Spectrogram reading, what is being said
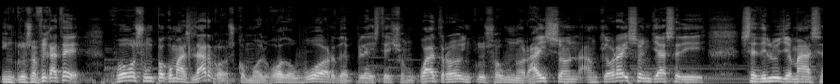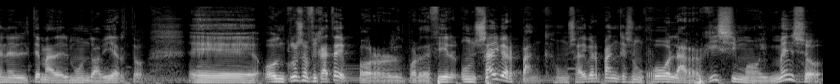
incluso fíjate, juegos un poco más largos como el God of War de PlayStation 4, incluso un Horizon, aunque Horizon ya se, se diluye más en el tema del mundo abierto. Eh, o incluso fíjate, por, por decir, un Cyberpunk. Un Cyberpunk es un juego larguísimo, inmenso,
